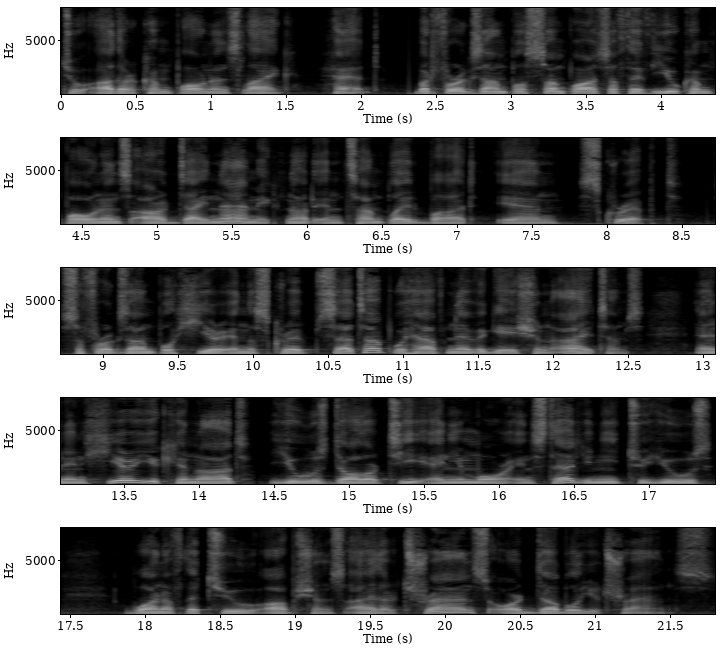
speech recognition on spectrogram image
to other components like head. But for example, some parts of the Vue components are dynamic, not in template, but in script. So for example, here in the script setup, we have navigation items. And in here, you cannot use $t anymore. Instead, you need to use one of the two options, either trans or wtrans.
